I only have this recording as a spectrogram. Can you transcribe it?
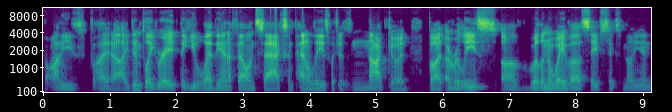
bodies, but uh, he didn't play great. I think he led the NFL in sacks and penalties, which is not good. But a release of Villanueva saved $6 million.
